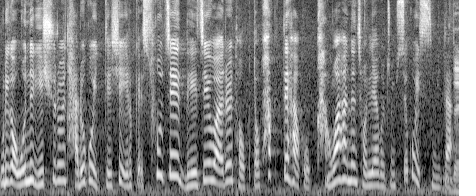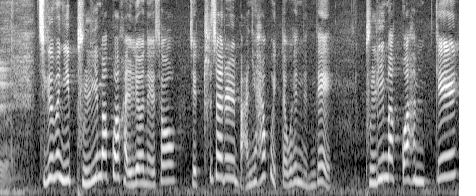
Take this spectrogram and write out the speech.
우리가 오늘 이슈를 다루고 있듯이 이렇게 소재 내재화를 더욱더 확대하고 강화하는 전략을 좀 쓰고 있습니다. 네. 지금은 이 분리막과 관련해서 이제 투자를 많이 하고 있다고 했는데 분리막과 함께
